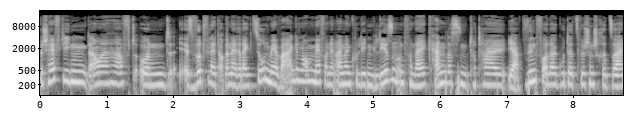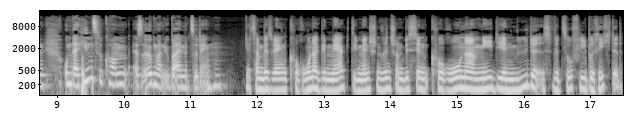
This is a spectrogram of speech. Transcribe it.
beschäftigen, dauerhaft und es wird vielleicht auch in der Redaktion mehr wahrgenommen, mehr von den anderen Kollegen gelesen und von daher kann das ein total ja, sinnvoller, guter Zwischenschritt sein, um dahin zu kommen, es irgendwann überall mitzudenken. Jetzt haben wir es während Corona gemerkt, die Menschen sind schon ein bisschen Corona-Medienmüde. Es wird so viel berichtet.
